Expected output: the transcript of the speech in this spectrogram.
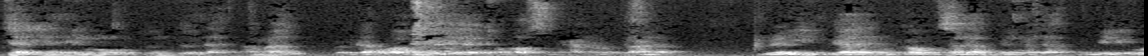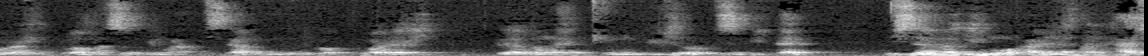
Carilah ilmu, tuntutlah amal, berdakwah kepada Allah Subhanahu Wa Taala. Berai jalan kaum salah, janganlah menjadi orang yang keluar masuk jemaah Islam untuk kau keluar dari kelabangan menuju syuruk kesempitan. Islam bagimu adalah manhaj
